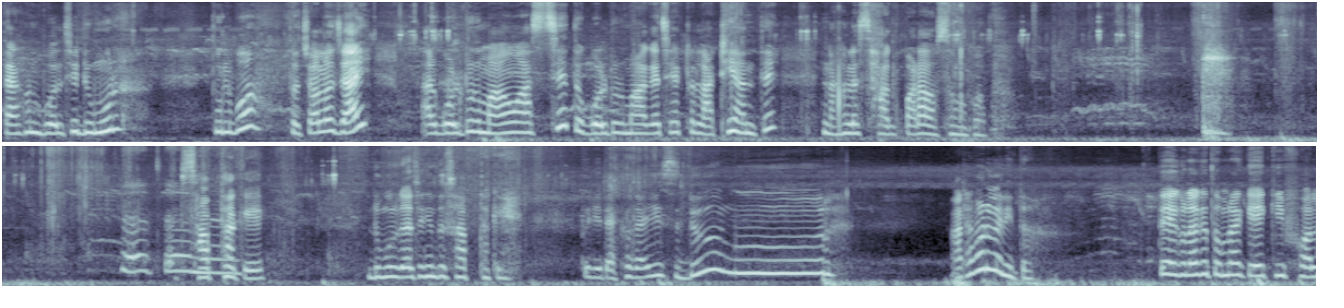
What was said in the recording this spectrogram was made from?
তো এখন বলছি ডুমুর তুলবো। তো চলো যাই। আর গোলটুর মাও আসছে। তো গোলটুর মা গেছে একটা লাঠি আনতে। না হলে শাক পাড়া অসম্ভব। সাপ থাকে। ডুমুর গাছে কিন্তু সাপ থাকে। তো যে দেখো গাইস ডুমুর। আঠা পড়বে নি তো? তো এগুলোকে তোমরা কে কী ফল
